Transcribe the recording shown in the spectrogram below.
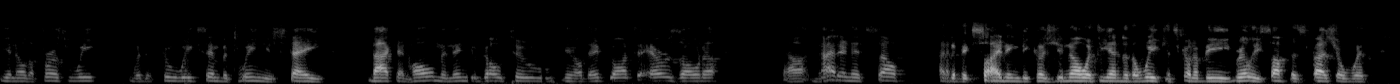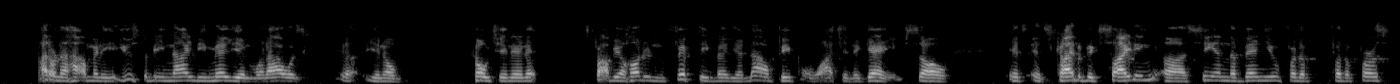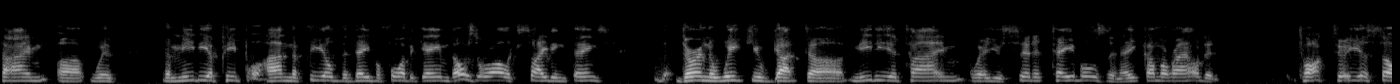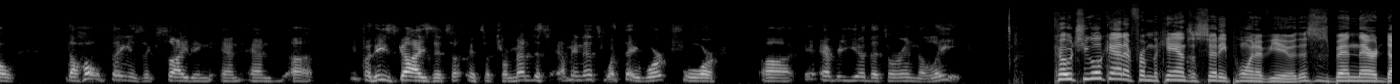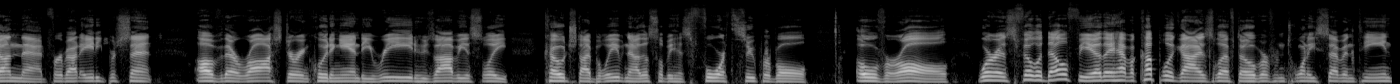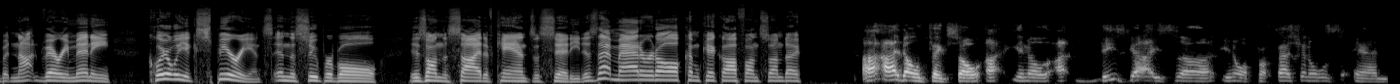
You know, the first week with the two weeks in between, you stay back at home, and then you go to. You know, they've gone to Arizona. Uh, that in itself kind of exciting because you know at the end of the week it's going to be really something special with I don't know how many. It used to be 90 million when I was, uh, you know, coaching in it. It's probably 150 million now. People watching the game. So it's it's kind of exciting uh, seeing the venue for the for the first time uh, with the media people on the field the day before the game. Those are all exciting things. During the week, you've got uh, media time where you sit at tables and they come around and talk to you. So the whole thing is exciting, and and uh, for these guys, it's a it's a tremendous. I mean, that's what they work for uh, every year that they're in the league. Coach, you look at it from the Kansas City point of view. This has been there, done that for about 80% of their roster, including Andy Reid, who's obviously coached, I believe now this will be his fourth Super Bowl overall. Whereas Philadelphia, they have a couple of guys left over from 2017, but not very many. Clearly, experience in the Super Bowl is on the side of Kansas City. Does that matter at all come kickoff on Sunday? I, I don't think so. Uh, you know, uh, these guys, uh, you know, are professionals, and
